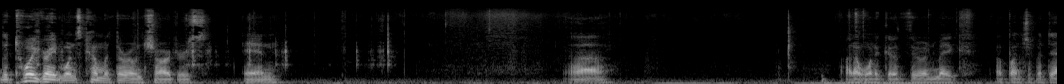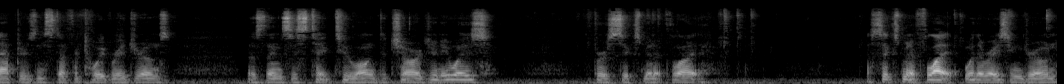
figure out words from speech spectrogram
the toy grade ones come with their own chargers, and uh, I don't want to go through and make a bunch of adapters and stuff for toy grade drones. Those things just take too long to charge anyways a six minute flight. A six minute flight with a racing drone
